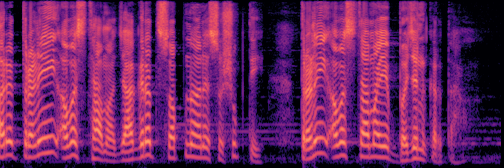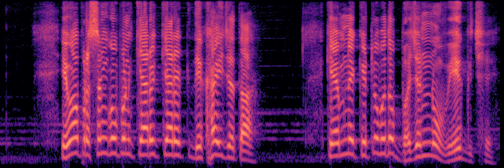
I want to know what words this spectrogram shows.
અરે ત્રણેય અવસ્થામાં જાગ્રત સ્વપ્ન અને સુષુપ્તિ ત્રણેય અવસ્થામાં એ ભજન કરતા. એવા પ્રસંગો પણ ક્યારેક ક્યારેક દેખાઈ જતા કે એમને કેટલો બધો ભજનનો વેગ છે.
